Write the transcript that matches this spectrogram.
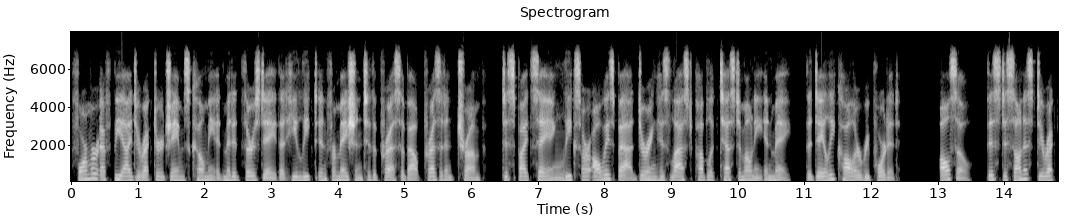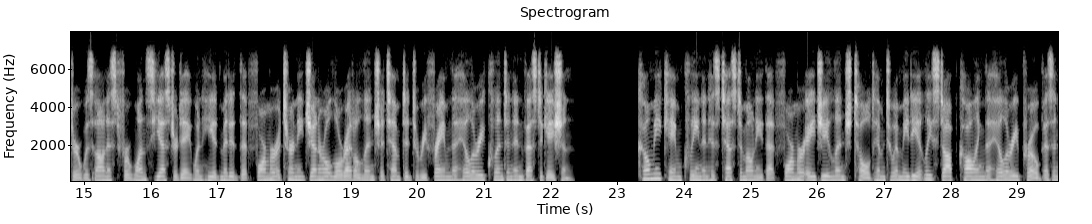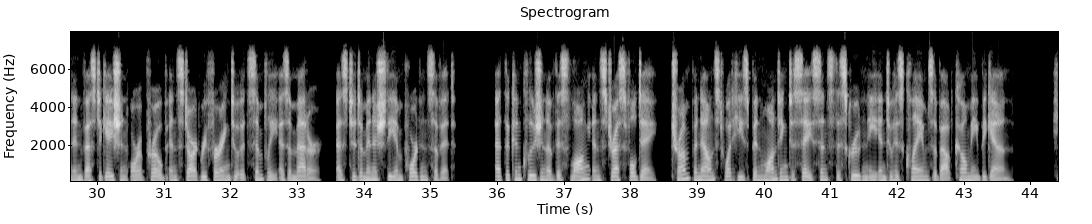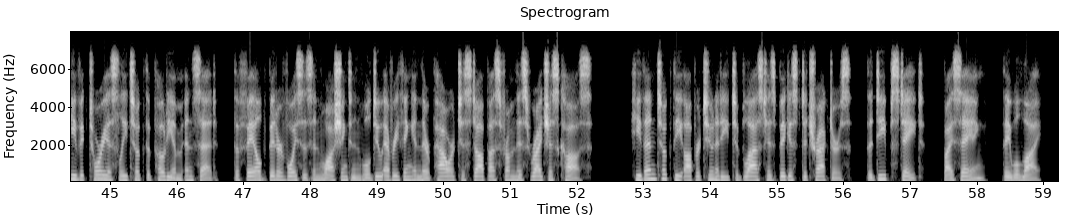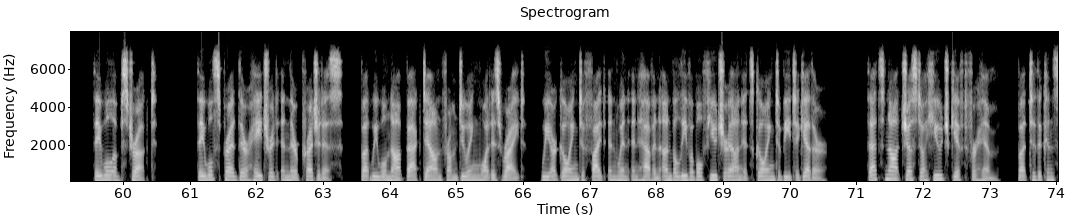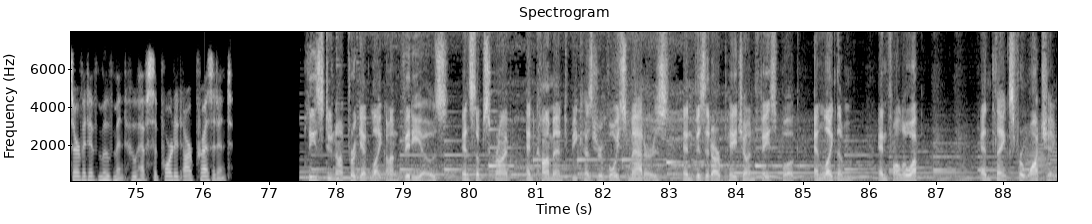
Former FBI Director James Comey admitted Thursday that he leaked information to the press about President Trump, despite saying leaks are always bad during his last public testimony in May, the Daily Caller reported. Also, this dishonest director was honest for once yesterday when he admitted that former Attorney General Loretta Lynch attempted to reframe the Hillary Clinton investigation. Comey came clean in his testimony that former AG Lynch told him to immediately stop calling the Hillary probe as an investigation or a probe and start referring to it simply as a matter, as to diminish the importance of it. At the conclusion of this long and stressful day, Trump announced what he's been wanting to say since the scrutiny into his claims about Comey began. He victoriously took the podium and said, The failed bitter voices in Washington will do everything in their power to stop us from this righteous cause. He then took the opportunity to blast his biggest detractors, the deep state, by saying, They will lie. They will obstruct. They will spread their hatred and their prejudice, but we will not back down from doing what is right, we are going to fight and win and have an unbelievable future and it's going to be together. That's not just a huge gift for him, but to the conservative movement who have supported our president. Please do not forget like on videos, and subscribe, and comment because your voice matters, and visit our page on Facebook, and like them, and follow up. And thanks for watching.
